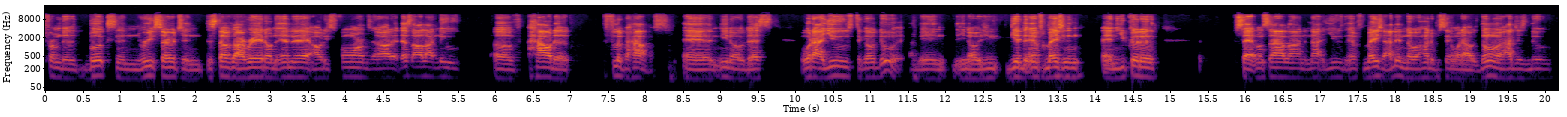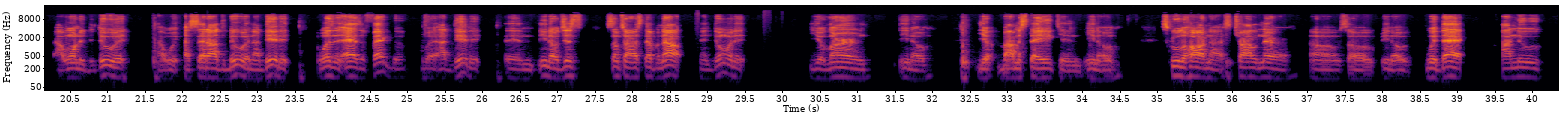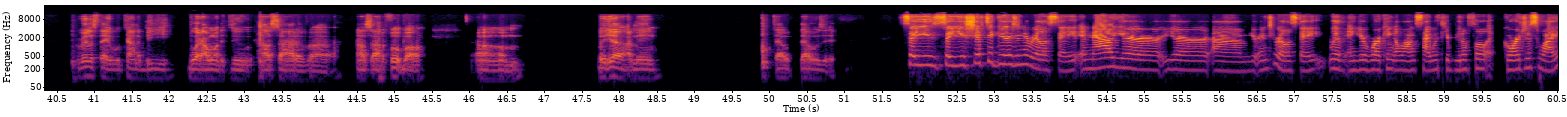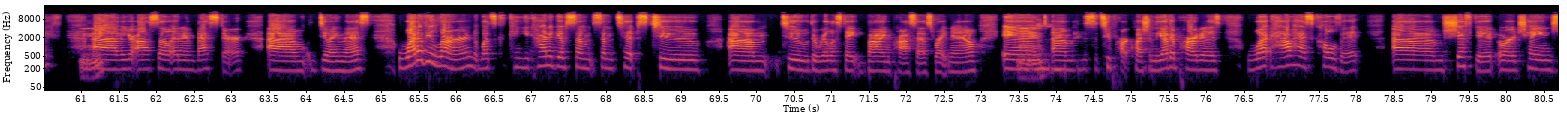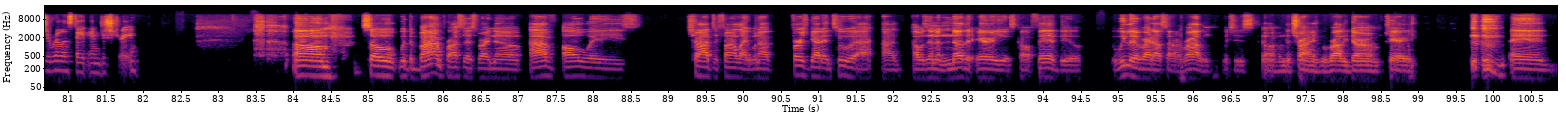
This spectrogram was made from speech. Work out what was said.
from the books and research and the stuff that I read on the internet, all these forums and all that. That's all I knew of how to flip a house. And, you know, that's what I used to go do it. I mean, you know, you get the information and you could have sat on sideline and not used the information. I didn't know 100% what I was doing. I just knew I wanted to do it. I, w- I set out to do it and I did it. It wasn't as effective, but I did it. And, you know, just sometimes stepping out and doing it, you'll learn, you know, by mistake and, you know, school of hard knocks, trial and error. Um, so, you know, with that, I knew real estate would kind of be what I wanted to do outside of uh, outside of football. Um, but yeah, I mean, that that was it. So you so you shifted gears into real estate, and now you're you're um, you're into real estate with, and you're working alongside with your beautiful, gorgeous wife. Mm-hmm. Uh, you're also an investor um, doing this. What have you learned? What's can you kind of give some some tips to um, to the real estate buying process right now? And mm-hmm. um, this is a two part question. The other part is what how has COVID um, shifted or changed the real estate industry? Um, so with the buying process right now, I've always tried to find like when I first got into it, I, I, I was in another area. It's called Fayetteville. We live right outside of Raleigh, which is um, the triangle, Raleigh, Durham, Cary. and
